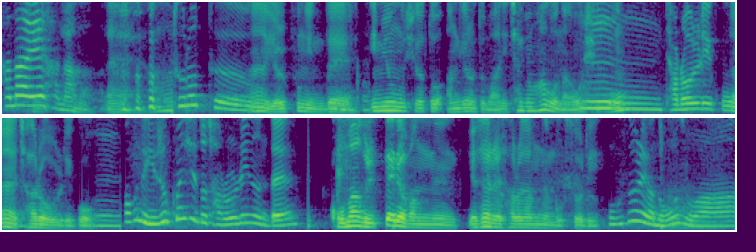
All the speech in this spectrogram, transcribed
하나에 하나, 하나. 예. 트로트 네, 열풍인데 그러니까. 임영웅 씨가 또 안경을 또 많이 착용하고 나오시고 음, 잘 어울리고 네, 잘 어울리고 음. 아 근데 이석훈 씨도 잘 어울리는데 고막을 때려박는 여자를 사로잡는 목소리 목소리가 너무 좋아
